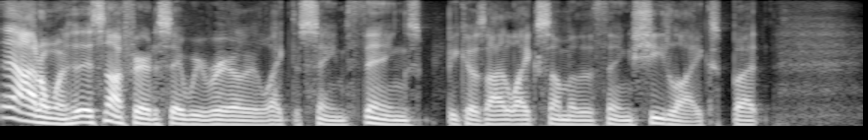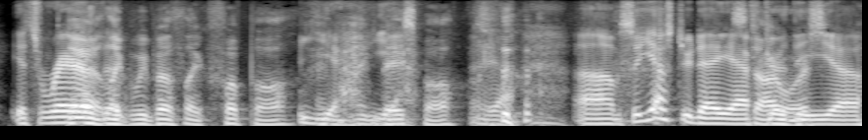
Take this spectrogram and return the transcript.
I don't want. to It's not fair to say we rarely like the same things because I like some of the things she likes, but it's rare. Yeah, that, like we both like football. And, Yeah, and yeah. baseball. yeah. Um, so yesterday, after the uh,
